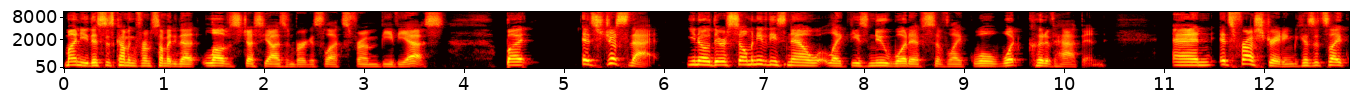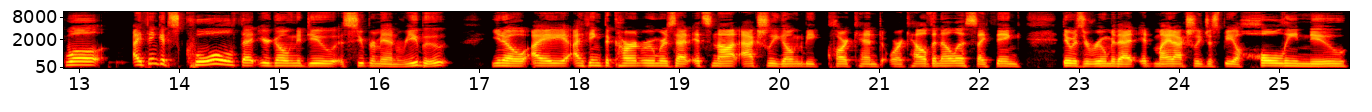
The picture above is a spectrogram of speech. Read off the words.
mind you, this is coming from somebody that loves Jesse Eisenberg as Lex from BVS. But it's just that. You know, there's so many of these now, like these new what ifs of like, well, what could have happened? And it's frustrating because it's like, well, I think it's cool that you're going to do a Superman reboot. You know, I I think the current rumors that it's not actually going to be Clark Kent or Calvin Ellis. I think there was a rumor that it might actually just be a wholly new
